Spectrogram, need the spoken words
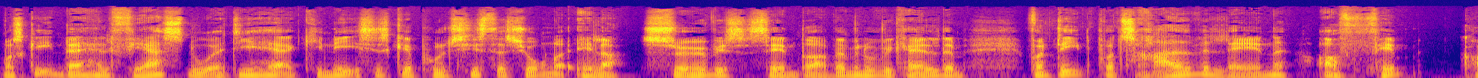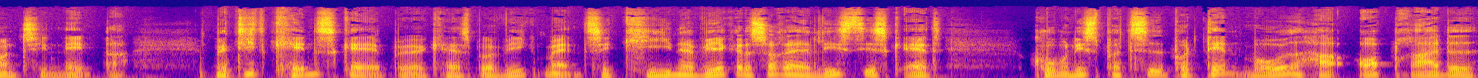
måske endda 70 nu, af de her kinesiske politistationer eller servicecentre, hvad vi nu vil kalde dem, fordelt på 30 lande og fem kontinenter. Med dit kendskab, Kasper Wigman, til Kina, virker det så realistisk, at Kommunistpartiet på den måde har oprettet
